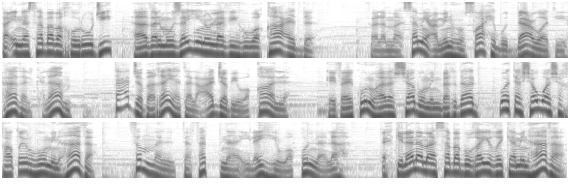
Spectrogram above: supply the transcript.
فإن سبب خروجي هذا المزين الذي هو قاعد فلما سمع منه صاحب الدعوة هذا الكلام تعجب غاية العجب وقال: كيف يكون هذا الشاب من بغداد وتشوش خاطره من هذا؟ ثم التفتنا إليه وقلنا له: احك لنا ما سبب غيظك من هذا؟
